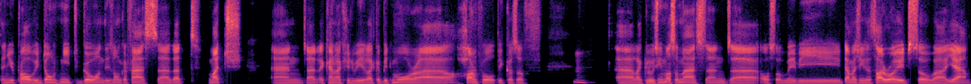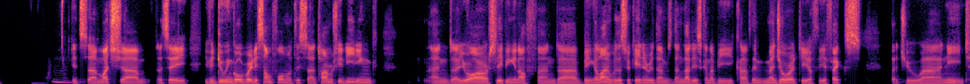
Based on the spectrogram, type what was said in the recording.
then you probably don't need to go on these longer fasts uh, that much and uh, it can actually be like a bit more uh, harmful because of mm. uh, like losing muscle mass and uh, also maybe damaging the thyroid. So uh, yeah, mm. it's uh, much um, let's say if you're doing already some form of this time machine eating and you are sleeping enough and being aligned with the circadian rhythms, then that is going to be kind of the majority of the effects that you need.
